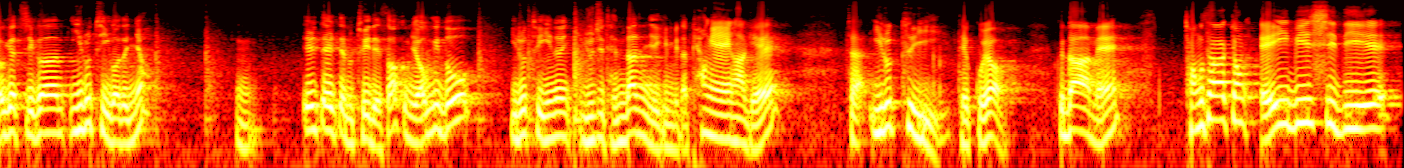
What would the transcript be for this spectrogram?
여기가 지금 2루트 2거든요. 음, 1대 1대 루트 2 돼서 그럼 여기도 2루트 2는 유지된다는 얘기입니다. 평행하게. 자, 2루트 2 됐고요. 그 다음에 정사각형 ABCD의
